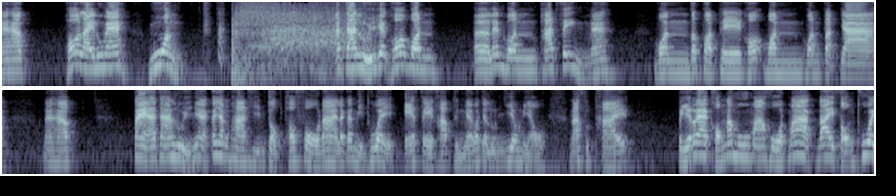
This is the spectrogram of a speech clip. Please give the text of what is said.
นะครับ เพราะอะไรรู้ไหมง่วง อาจารย์หลุยแกเคาะบอลเออเล่นบอลพาสซิ่งนะ บอลซัพพอร์ตเพย์เคาะบอลบอลปรัชญานะครับ แต่อาจารย์หลุยเนี่ยก็ยังพาทีมจบท็อปโฟได้แล้วก็มีถ้วย FA ครับ ถึงแม้ว่าจะลุ้นเยี่ยวเหนียวนัดสุดท้าย ปีแรกของน้ามูมาโหดมากได้ 2 ถ้วย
